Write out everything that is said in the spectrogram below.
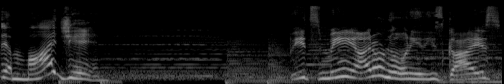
The Majin? Beats me, I don't know any of these guys.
